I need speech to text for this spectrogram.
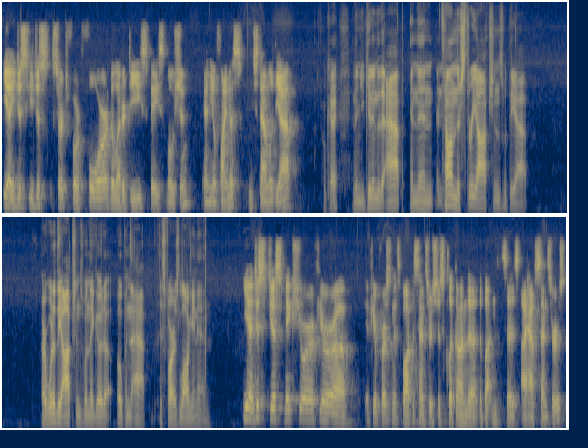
Yeah, you just you just search for for the letter D space motion, and you'll find us. You just download the app. Okay, and then you get into the app, and then and tell them there's three options with the app. Or what are the options when they go to open the app as far as logging in? Yeah, just just make sure if you're uh, if you're a person that's bought the sensors, just click on the the button that says I have sensors.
